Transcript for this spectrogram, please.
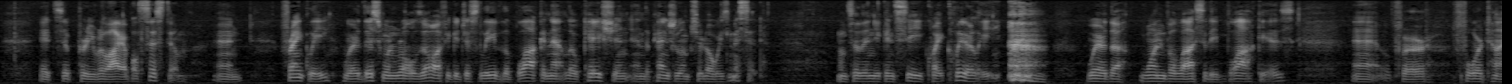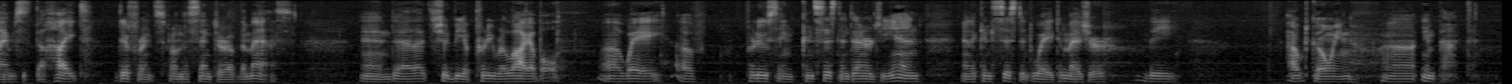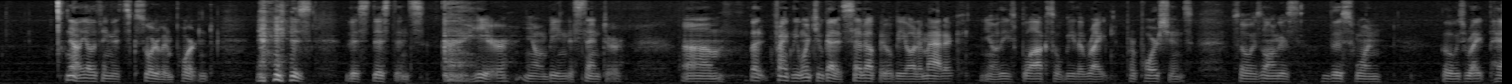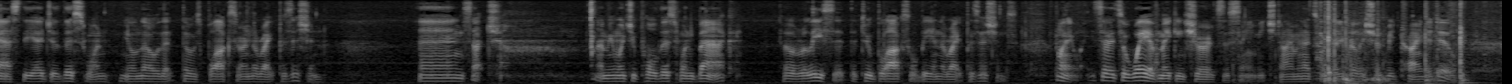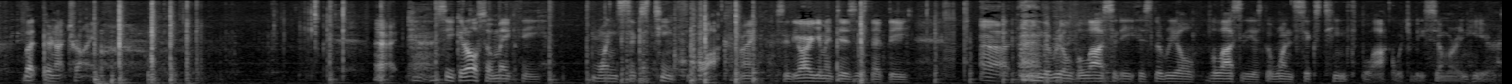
it's a pretty reliable system. And frankly where this one rolls off you could just leave the block in that location and the pendulum should always miss it. And so then you can see quite clearly where the one velocity block is uh, for four times the height difference from the center of the mass. And uh, that should be a pretty reliable uh, way of producing consistent energy in and a consistent way to measure the outgoing uh, impact. Now, the other thing that's sort of important is this distance here, you know, being the center. Um, but frankly, once you've got it set up, it'll be automatic. You know, these blocks will be the right proportions. So as long as this one goes right past the edge of this one, you'll know that those blocks are in the right position. And such. I mean, once you pull this one back to release it, the two blocks will be in the right positions. Anyway, so it's a way of making sure it's the same each time, and that's what they really should be trying to do. But they're not trying. Alright, so you could also make the 1 16th block, right? So the argument is, is that the uh, the real velocity is the real velocity is the 1 16th block, which would be somewhere in here.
